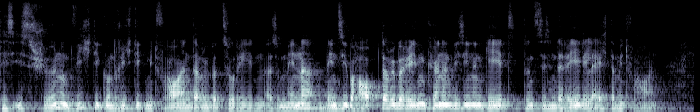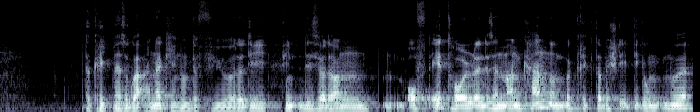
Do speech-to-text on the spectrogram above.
das ist schön und wichtig und richtig, mit Frauen darüber zu reden. Also Männer, wenn sie überhaupt darüber reden können, wie es ihnen geht, tun sie das in der Regel leichter mit Frauen. Da kriegt man ja sogar Anerkennung dafür oder die finden das ja dann oft eh toll, wenn das ein Mann kann und man kriegt da Bestätigung. Nur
